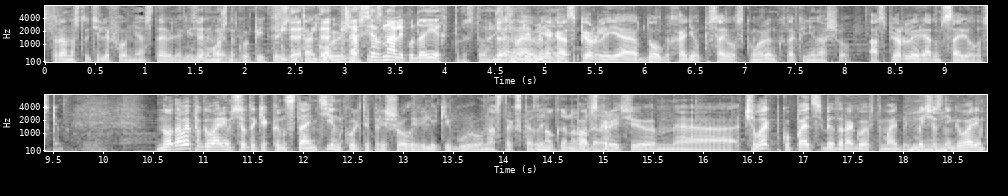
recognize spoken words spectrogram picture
Странно, что телефон не оставили, где Да, можно да. купить точно Да, такой да. же. Да, все знали, куда ехать просто. Да, знаю, времена. меня когда сперли, я долго ходил по Савеловскому рынку, так и не нашел. А сперли рядом с Савеловским. Но давай поговорим все-таки Константин, коль ты пришел, и великий гуру у нас, так сказать, Ну-ка, ну-ка, по давай. вскрытию. э, человек покупает себе дорогой автомобиль. Мы сейчас не говорим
